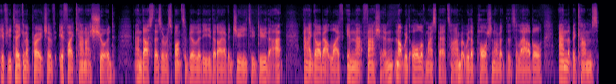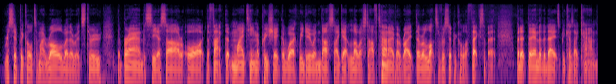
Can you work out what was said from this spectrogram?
if you take an approach of if I can, I should, and thus there's a responsibility that I have a duty to do that, and I go about life in that fashion, not with all of my spare time, but with a portion of it that's allowable and that becomes reciprocal to my role, whether it's through the brand, the CSR, or the fact that my team appreciate the work we do and thus I get lower staff turnover, right? There are lots of reciprocal effects of it. But at the end of the day, it's because I can.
